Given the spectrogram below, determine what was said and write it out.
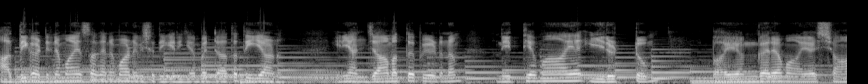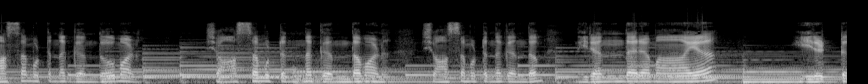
അതികഠിനമായ സഹനമാണ് വിശദീകരിക്കാൻ പറ്റാത്ത തീയാണ്. ഇനി അഞ്ചാമത്തെ പീഡനം നിത്യമായ ഇരുട്ടും ഭയങ്കരമായ ശ്വാസം മുട്ടുന്ന ഗന്ധവുമാണ്. ശ്വാസം മുട്ടുന്ന ഗന്ധമാണ്. ശ്വാസം മുട്ടുന്ന ഗന്ധം നിരന്തരമായ ഇരുട്ട്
